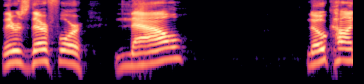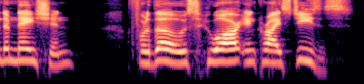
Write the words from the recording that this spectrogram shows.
There is therefore now no condemnation for those who are in Christ Jesus.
